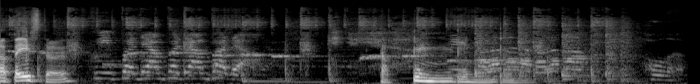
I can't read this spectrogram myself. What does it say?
That bass though. That boom boom boom. Hold up.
